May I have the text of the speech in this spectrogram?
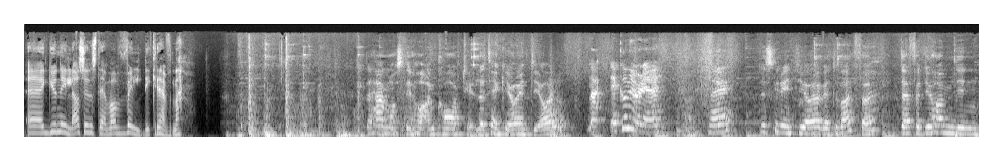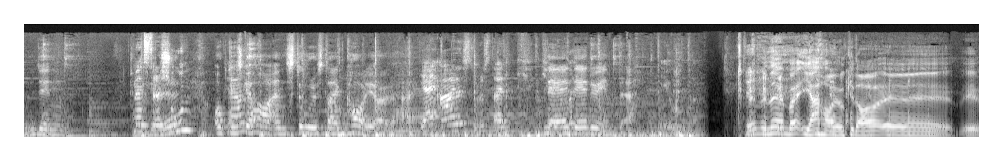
Eh, Gunilla syntes det var veldig krevende. Det her må ni ha en kar til. det tenker jeg ikke gjøre. Nei, jeg kan gjøre det. Nei, det skal du ikke gjøre. Vet du Det er att du har din... din Menstruation. Og du skal ha en stor og sterk kar göra det her. Jeg er en stor og sterk kvinne. Nei, det er du ikke. Men, men eh, jeg har jo ikke da eh, eh,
